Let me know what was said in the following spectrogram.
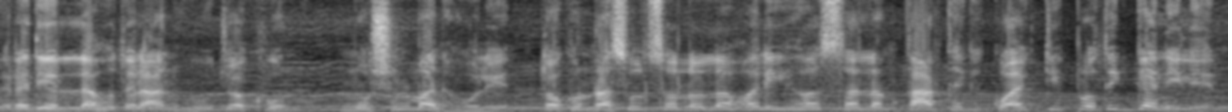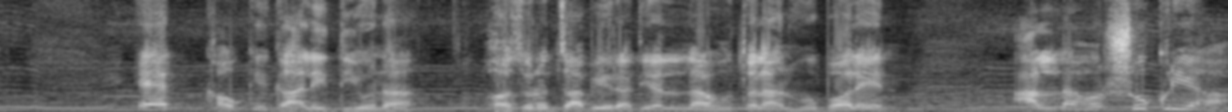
রাদিয়াল্লাহ আনহু যখন মুসলমান হলেন, তখন রাসূল সাল্লাহ আলী আসাল্লাম তার থেকে কয়েকটি প্রতিজ্ঞা নিলেন। এক, কাউকে গালি দিও না। হজরত জাবির রাদিয়াল্লাহ আনহু বলেন, আল্লাহর শুক্রিয়া,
